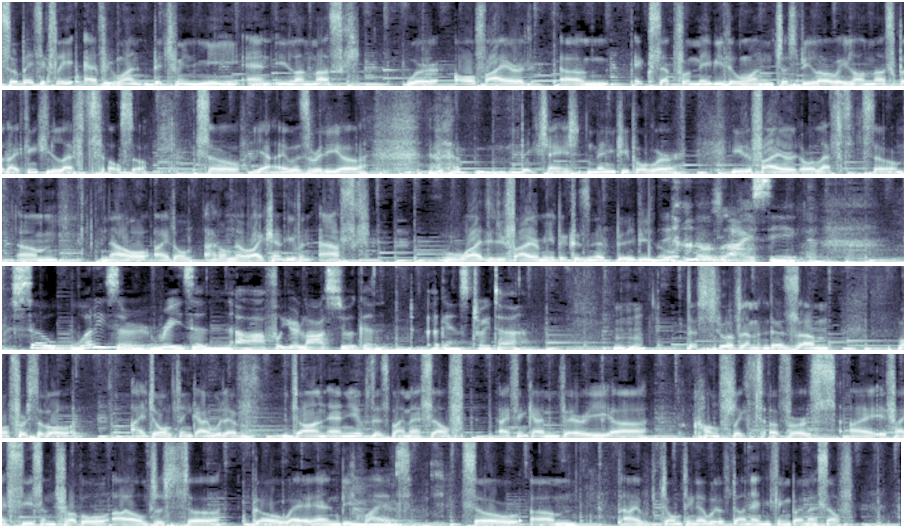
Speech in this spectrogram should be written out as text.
so basically, everyone between me and Elon Musk were all fired um, except for maybe the one just below Elon Musk, but I think he left also. So yeah, it was really a, big change. Many people were either fired or left. So um, now I don't I don't know. I can't even ask why did you fire me because maybe nobody knows. I see. So, what is the reason uh, for your lawsuit against, against Twitter? Mm-hmm. There's two of them. There's um, well, first of all, I don't think I would have done any of this by myself. I think I'm very uh, conflict averse. I, if I see some trouble, I'll just uh, go away and be mm-hmm. quiet. So um, I don't think I would have done anything by myself.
